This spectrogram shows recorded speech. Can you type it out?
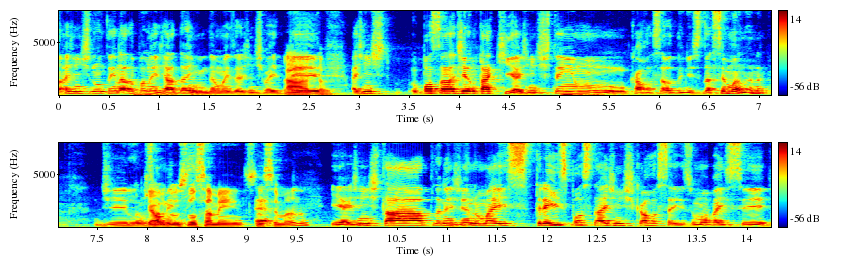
a gente não tem nada planejado ainda, mas a gente vai ter. Ah, tá. A gente. Eu posso adiantar aqui, a gente tem um carrossel do início da semana, né? De lançamentos. Que é o dos lançamentos É. da semana. E a gente tá planejando mais três postagens de carrosséis. Uma vai ser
